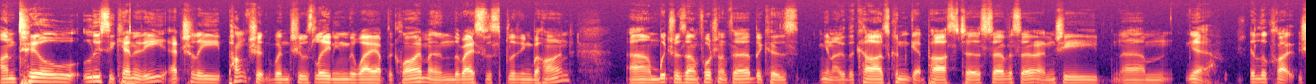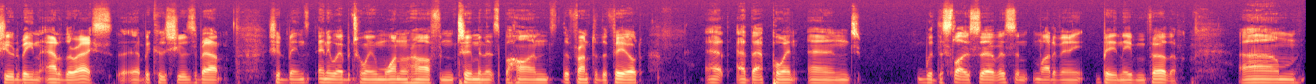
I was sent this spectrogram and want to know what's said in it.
until Lucy Kennedy actually punctured when she was leading the way up the climb and the race was splitting behind, um, which was unfortunate for her because you know the cars couldn't get past to service her, and she, um, yeah, it looked like she would have been out of the race uh, because she was about she'd been anywhere between one and a half and two minutes behind the front of the field at at that point, and with the slow service, it might have been even further. Um,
